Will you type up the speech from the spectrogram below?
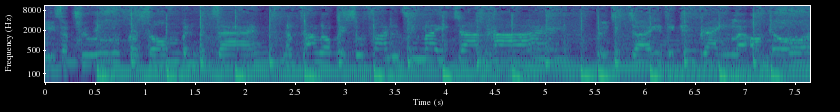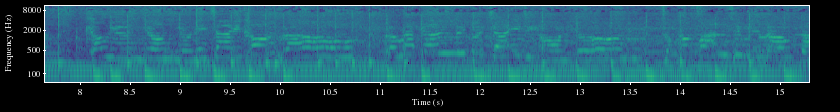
ที่สับชูก็สมเป็นดังแจงนำทางเราไปสู่ฝันที่ไม่จางหายด้วยจิตใจที่แข็งแกร่งและอ่อนโยนเขายืนยงอยู่ในใจของเรา เรารักกันด้วยหัวใจที่อ่อนโยนทุกความฝันที่มีเราต่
